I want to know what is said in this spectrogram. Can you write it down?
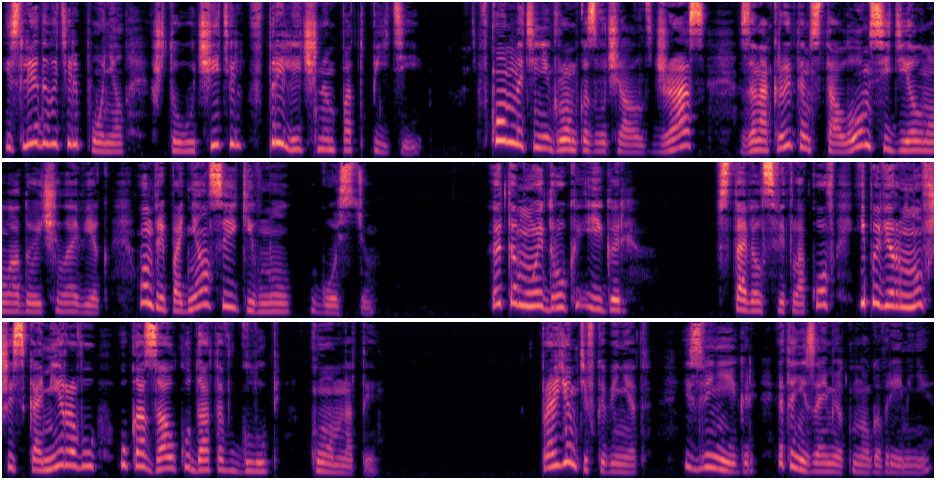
и следователь понял, что учитель в приличном подпитии. В комнате негромко звучал джаз, за накрытым столом сидел молодой человек. Он приподнялся и кивнул гостю. Это мой друг Игорь, — вставил Светлаков и, повернувшись к Амирову, указал куда-то вглубь комнаты. «Пройдемте в кабинет. Извини, Игорь, это не займет много времени».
